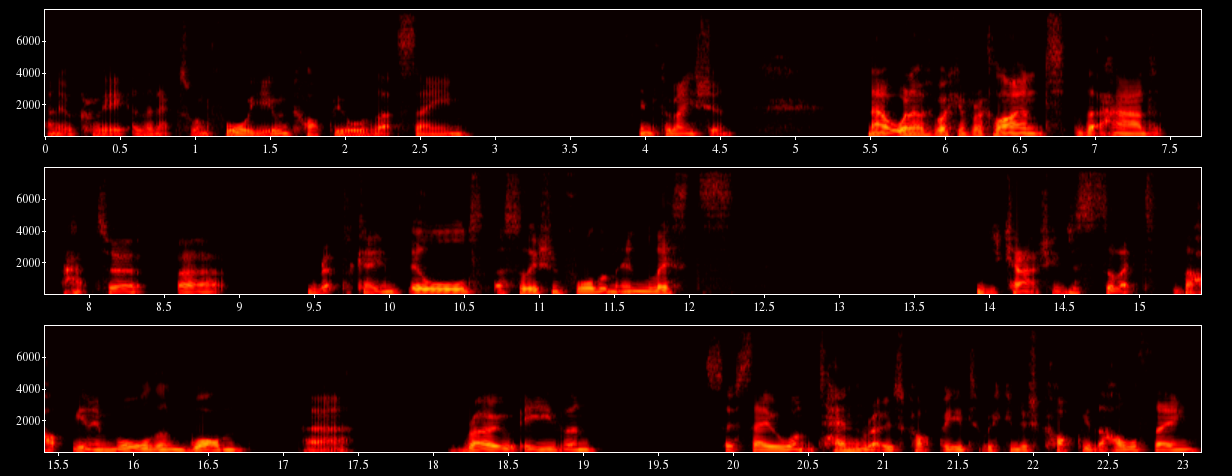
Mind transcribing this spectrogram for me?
and it'll create the next one for you and copy all of that same information. Now, when I was working for a client that had had to uh, replicate and build a solution for them in lists, you can actually just select the you know more than one uh, row even. So say we want 10 rows copied, we can just copy the whole thing,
